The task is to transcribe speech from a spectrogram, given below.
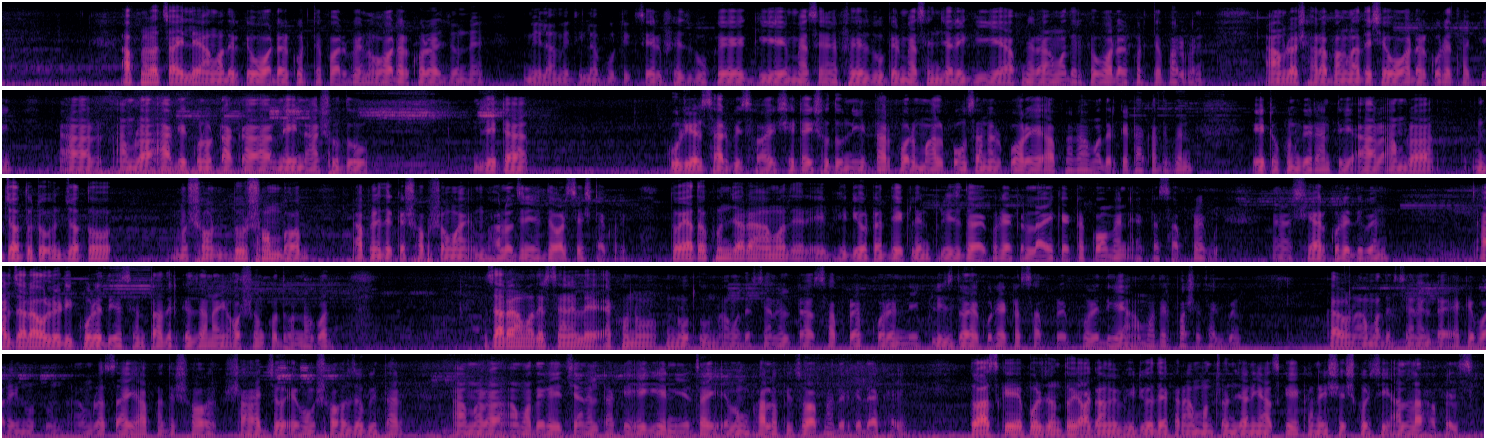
আপনারা চাইলে আমাদেরকে অর্ডার করতে পারবেন। অর্ডার করার জন্যে মিলা মিথিলা বুটিক্সের ফেসবুকে গিয়ে মেসে ফেসবুকের মেসেঞ্জারে গিয়ে আপনারা আমাদেরকে অর্ডার করতে পারবেন। আমরা সারা বাংলাদেশে অর্ডার করে থাকি। আর আমরা আগে কোনো টাকা নেই না, শুধু যেটা কুরিয়ার সার্ভিস হয় সেটাই শুধু নিই। তারপর মাল পৌঁছানোর পরে আপনারা আমাদেরকে টাকা দিবেন। এইটুকুন গ্যারান্টি আর আমরা যতটুকু যত দূর সম্ভব আপনাদেরকে সব সময় ভালো জিনিস দেওয়ার চেষ্টা করি। তো এতক্ষণ যারা আমাদের এই ভিডিওটা দেখলেন প্লিজ দয়া করে একটা লাইক একটা কমেন্ট একটা সাবস্ক্রাইব শেয়ার করে দিবেন। আর যারা অলরেডি করে দিয়েছেন, তাদেরকে জানাই অসংখ্য ধন্যবাদ। যারা আমাদের চ্যানেলে এখনও নতুন, আমাদের চ্যানেলটা সাবস্ক্রাইব করেননি প্লিজ দয়া করে একটা সাবস্ক্রাইব করে দিয়ে আমাদের পাশে থাকবেন। কারণ আমাদের চ্যানেলটা একেবারেই নতুন। আমরা চাই আপনাদের সহ- সাহায্য এবং সহযোগিতার। আমরা আমাদের এই চ্যানেলটাকে এগিয়ে নিয়ে যাই এবং ভালো কিছু আপনাদেরকে দেখাই। তো আজকে এ পর্যন্তই। আগামী ভিডিও দেখার আমন্ত্রণ জানিয়ে আজকে এখানেই শেষ করছি। আল্লাহ হাফেজ।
